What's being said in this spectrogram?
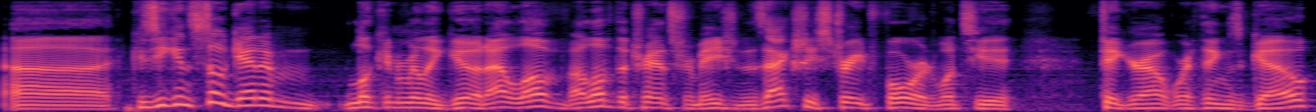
Because you can still get him looking really good. I love I love the transformation. It's actually straightforward once you figure out where things go.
